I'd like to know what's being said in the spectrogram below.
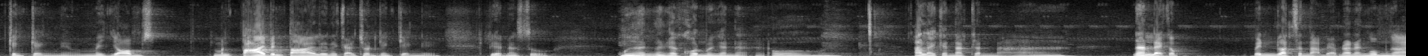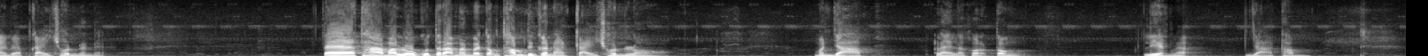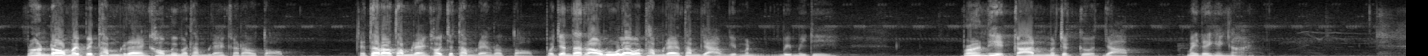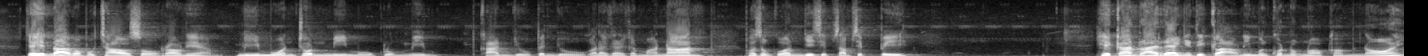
เก่งๆเนี่ยไม่ยอม มันตายเป็นตายเลยนะไก่ชนเก่งๆนี่เลือดนักสู้เหมือนกันกับคนเหมือนกันนะโอ้ยอะไรกันนักกันหนา นั่นแหละก็เป็นลักษณะแบบนั้นนะงมงายแบบไก่ชนนั่นแหละแต่ถ้ามาโลกุตระมันไม่ต้องทำถึงขนาดไก่ชนหรอก มันหยาบอะไรแล้วก็ต้องเลี่ยงแล้วอย่าทำเพราะเราไม่ไปทำแรงเขาไม่มาทำแรงกับเราตอบ แต่ถ้าเราทำแรงเขาจะทำแรงเราตอบ เพราะฉะนั้นถ้าเรารู้แล้วว่าทำแรงทำหยาบนี้มันไม่ดี เพราะฉะนั้นเหตุการณ์มันจะเกิดหยาบไม่ได้ง่าย ๆ จะเห็นได้ว่าพวกชาวโศกเราเนี่ยมีมวลชนมีหมู่กลุ่ม มีการอยู่เป็นอยู่อะไรกันมานาน พอสมควร 20-30 ปี เหตุการณ์ร้ายแรงอย่างที่กล่าวนี่เหมือนคนนอกๆเขามันน้อย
